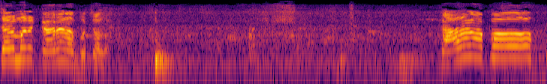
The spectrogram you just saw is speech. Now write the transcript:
ચલો મને કારણ આપો ચલો. કારણ આપો.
